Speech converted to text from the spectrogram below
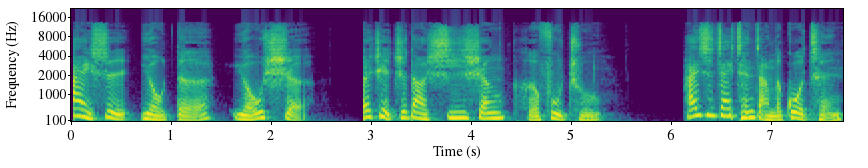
爱是有得有舍，而且知道牺牲和付出。孩子在成长的过程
